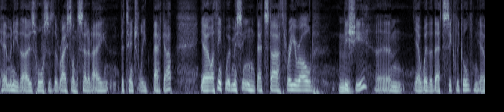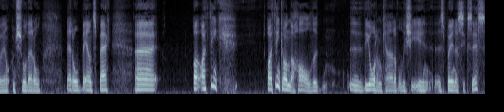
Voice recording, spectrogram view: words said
how many of those horses that race on Saturday potentially back up. You know, I think we're missing that star three-year-old mm. this year. Um, you know, whether that's cyclical, you know, I'm sure that'll that'll bounce back. Uh, I, I, think, I think on the whole, the, the, the autumn carnival this year has been a success.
